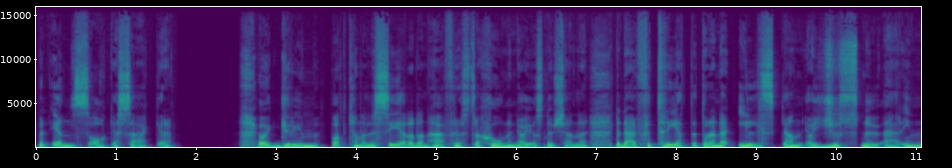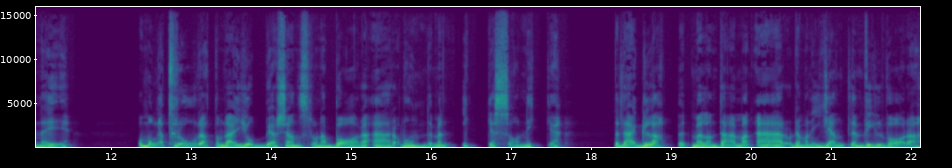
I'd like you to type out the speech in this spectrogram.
Men en sak är säker. Jag är grym på att kanalisera den här frustrationen jag just nu känner. Det där förtretet och den där ilskan jag just nu är inne i. Och många tror att de där jobbiga känslorna bara är av onde, men icke sa Nicke. Det där glappet mellan där man är och där man egentligen vill vara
